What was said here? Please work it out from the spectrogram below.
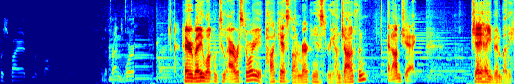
was fired from across the street. And the friends were. Hey, everybody, welcome to Our Story, a podcast on American history. I'm Jonathan. And I'm Jay. Jay, how you been, buddy?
